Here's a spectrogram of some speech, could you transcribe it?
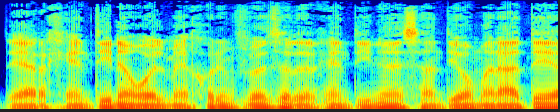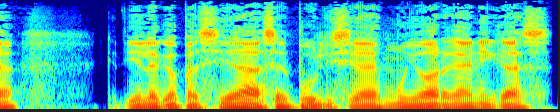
de Argentina o el mejor influencer de Argentina es Santiago Maratea, que tiene la capacidad de hacer publicidades muy orgánicas,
